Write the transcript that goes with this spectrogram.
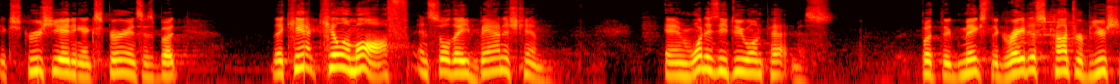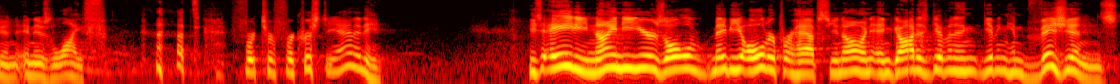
excruciating experiences, but they can't kill him off, and so they banish him. And what does he do on Patmos? But the, makes the greatest contribution in his life. for, to, for Christianity. He's 80, 90 years old, maybe older perhaps, you know, and, and God is giving him, giving him visions.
